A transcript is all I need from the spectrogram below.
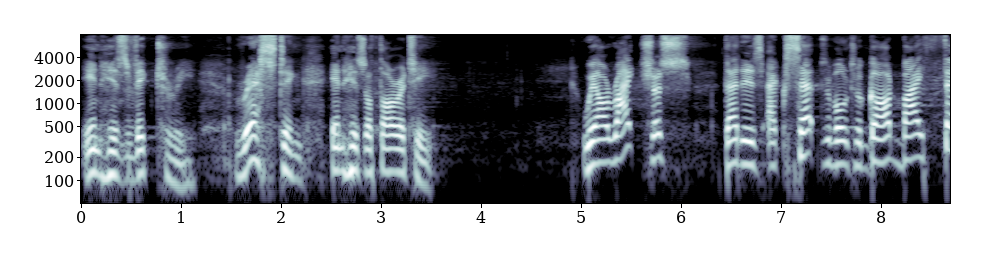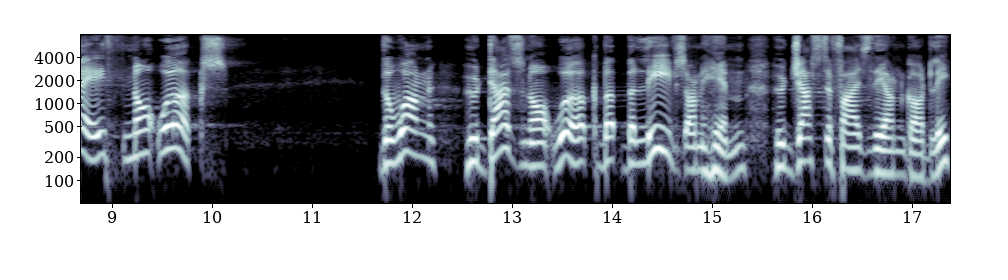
in his victory, resting in his authority. We are righteous, that is acceptable to God by faith, not works. The one who does not work but believes on him who justifies the ungodly,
